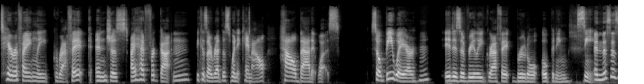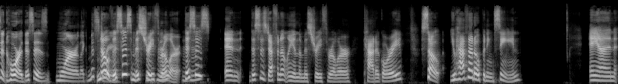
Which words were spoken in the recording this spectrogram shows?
terrifyingly graphic and just I had forgotten because I read this when it came out how bad it was. So beware, Mhm. It is a really graphic, brutal opening scene. And this isn't horror. This is more like mystery. no, this is mystery Mhm, thriller. This mhm. is and this is definitely in the mystery thriller category. So, you have that opening scene and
